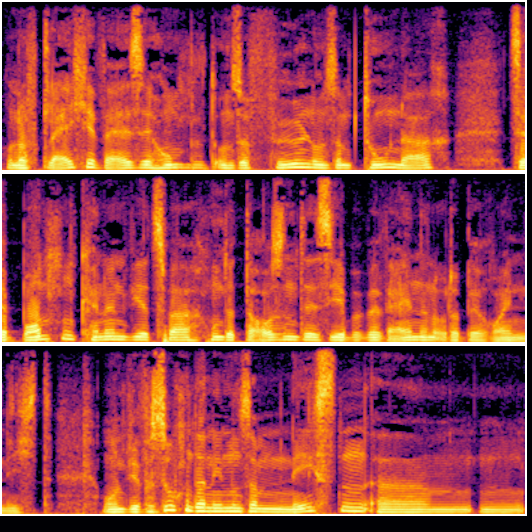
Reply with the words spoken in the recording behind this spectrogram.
Und auf gleiche Weise humpelt unser Fühlen unserem Tun nach. Zerbomben können wir zwar Hunderttausende, sie aber beweinen oder bereuen nicht. Und wir versuchen dann in unserem nächsten ähm,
